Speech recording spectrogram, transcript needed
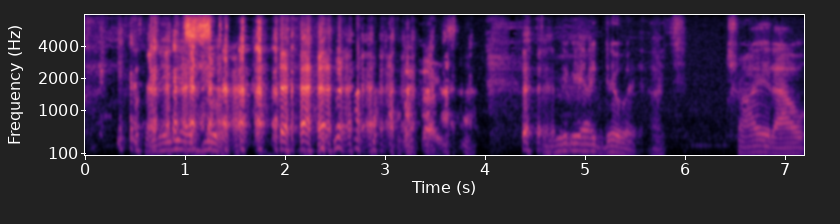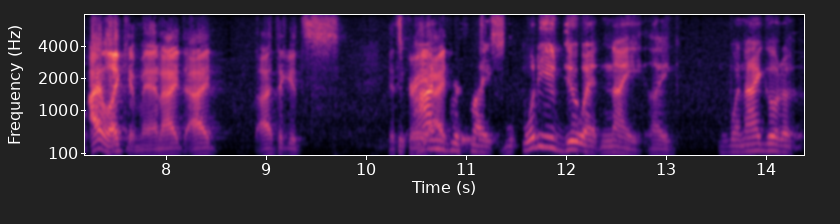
Maybe I do it. Maybe I do it. I try it out. I like it, man. I I I think it's it's great. I'm I, just like, what do you do at night? Like when I go to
